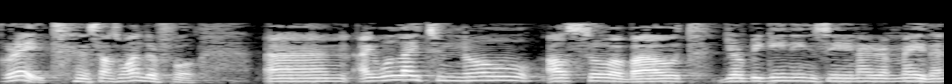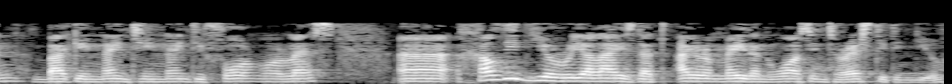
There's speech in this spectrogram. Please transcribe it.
Great, sounds wonderful. And I would like to know also about your beginnings in Iron Maiden back in 1994, more or less. Uh, how did you realize that Iron Maiden was interested in you?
